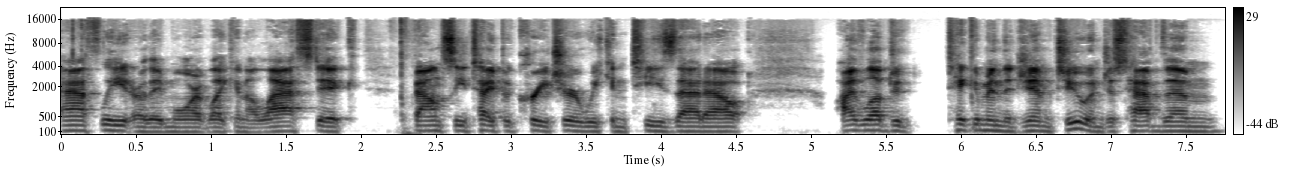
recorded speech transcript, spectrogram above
athlete? Are they more of like an elastic, bouncy type of creature? We can tease that out. I love to take them in the gym too and just have them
